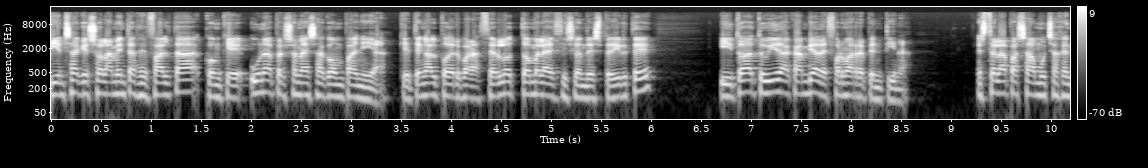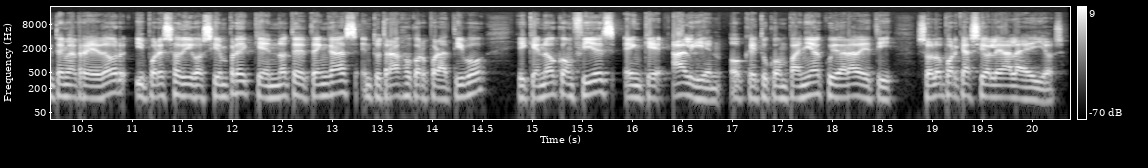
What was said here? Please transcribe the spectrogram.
Piensa que solamente hace falta con que una persona de esa compañía que tenga el poder para hacerlo tome la decisión de despedirte y toda tu vida cambia de forma repentina. Esto le ha pasado a mucha gente a mi alrededor y por eso digo siempre que no te detengas en tu trabajo corporativo y que no confíes en que alguien o que tu compañía cuidará de ti solo porque has sido leal a ellos.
